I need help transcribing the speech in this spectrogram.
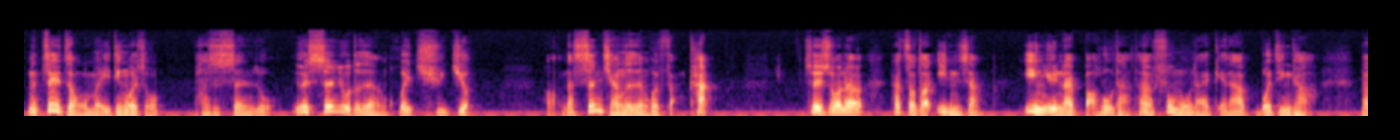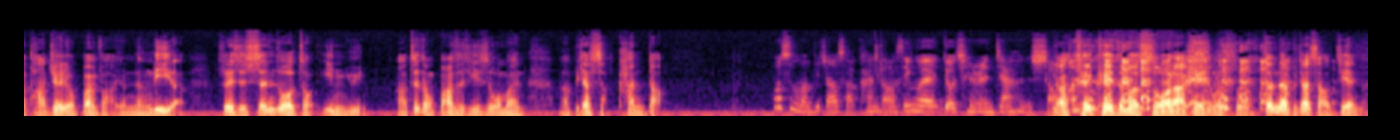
那这种我们一定会说他是身弱，因为身弱的人会屈就，哦，那身强的人会反抗，所以说呢，他走到印上，印运来保护他，他的父母来给他铂金卡，那他就有办法有能力了，所以是身弱走印运啊，这种八字其实我们啊、呃比较少看到为什么比较少看到？是因为有钱人家很少啊，可以可以这么说啦，可以这么说，真的比较少见了。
